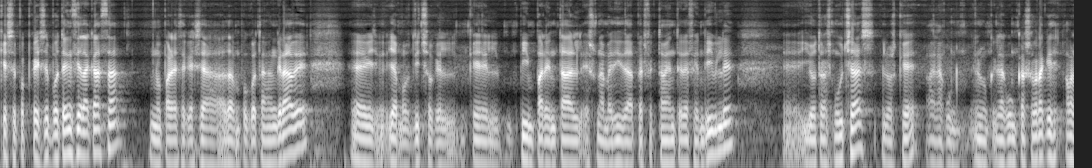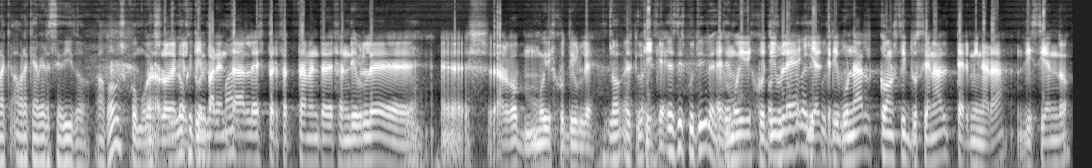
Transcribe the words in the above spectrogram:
que, se, que se potencie la caza no parece que sea tampoco tan grave. Eh, ya hemos dicho que el, que el, PIN parental es una medida perfectamente defendible eh, y otras muchas en los que en algún, en algún caso habrá que, habrá, habrá, que haber cedido a vos, como bueno, es lo de lógico que el PIN parental es perfectamente defendible es algo muy discutible. No, es, es, discutible. es muy discutible y el Tribunal Constitucional terminará diciendo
